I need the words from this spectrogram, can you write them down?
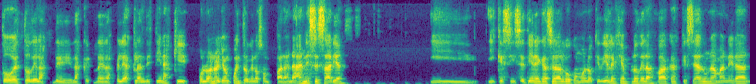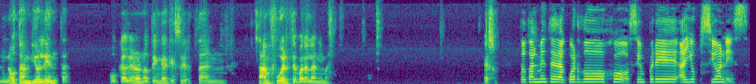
todo esto de las, peleas clandestinas que por lo menos yo encuentro que no son para nada necesarias y, y que si se tiene que hacer algo como lo que di el ejemplo de las vacas, que sea de una manera no tan violenta o que al menos no tenga que ser tan, tan fuerte para el animal. Totalmente de acuerdo, Jo. Siempre hay opciones.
